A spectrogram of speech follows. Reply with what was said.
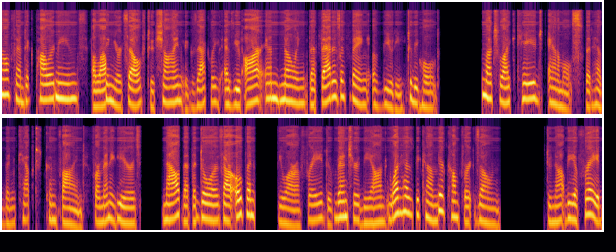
Authentic power means allowing yourself to shine exactly as you are and knowing that that is a thing of beauty to behold. Much like caged animals that have been kept confined for many years, now that the doors are open, you are afraid to venture beyond what has become your comfort zone. Do not be afraid.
